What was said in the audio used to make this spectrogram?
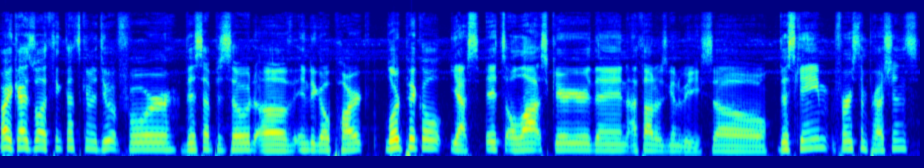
All right, guys. Well, I think that's going to do it for this episode of Indigo Park. Lord Pickle, yes, it's a lot scarier than I thought it was going to be. So, this game, first impressions,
